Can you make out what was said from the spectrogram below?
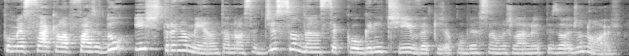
começar aquela fase do estranhamento, a nossa dissonância cognitiva, que já conversamos lá no episódio 9.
